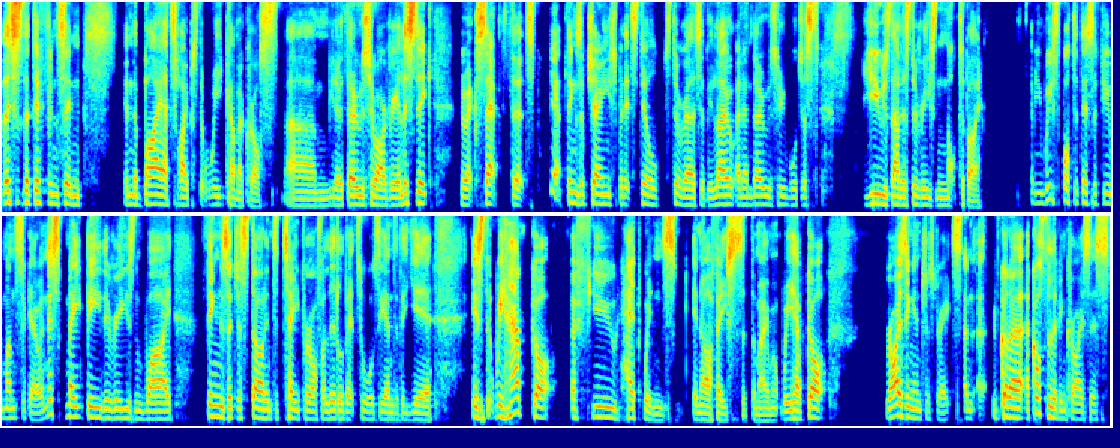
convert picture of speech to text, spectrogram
this is the difference in in the buyer types that we come across. Um, you know, those who are realistic, who accept that, yeah, things have changed, but it's still still relatively low, and then those who will just use that as the reason not to buy. I mean, we spotted this a few months ago, and this may be the reason why things are just starting to taper off a little bit towards the end of the year, is that we have got a few headwinds in our faces at the moment. We have got rising interest rates, and uh, we've got a, a cost of living crisis.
